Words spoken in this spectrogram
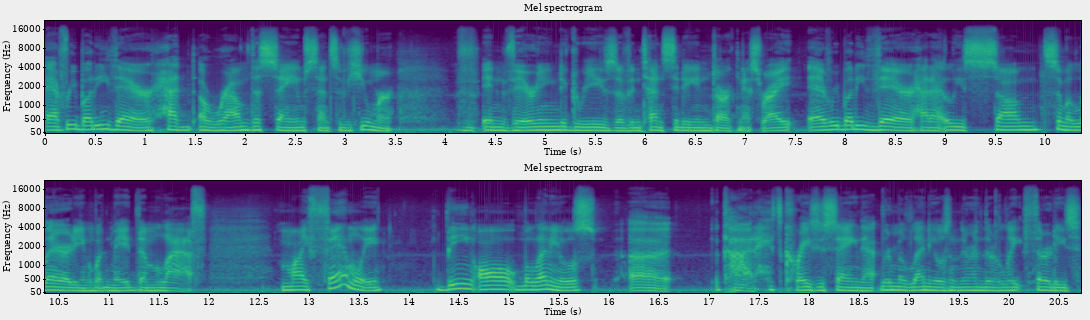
everybody there had around the same sense of humor in varying degrees of intensity and darkness, right? Everybody there had at least some similarity in what made them laugh. My family, being all millennials, uh, God, it's crazy saying that. They're millennials and they're in their late 30s.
